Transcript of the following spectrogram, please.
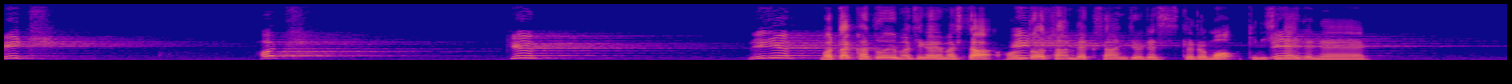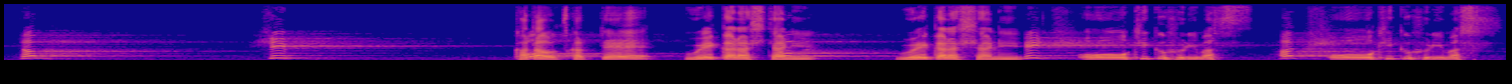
3456789また数え間違えました。本当は330ですけども気にしないでね。肩を使って上から下に上から下に大きく振ります。大きく振ります。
